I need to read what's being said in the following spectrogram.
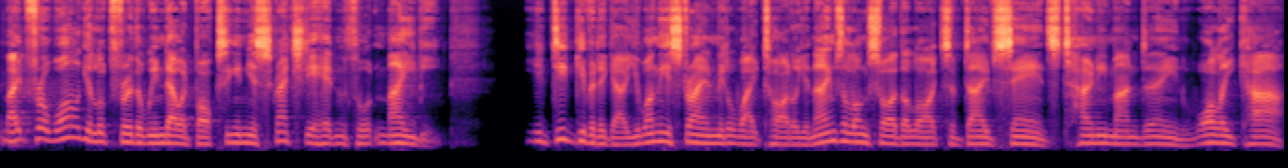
Mate, for a while you looked through the window at boxing and you scratched your head and thought maybe. You did give it a go. You won the Australian middleweight title. Your name's alongside the likes of Dave Sands, Tony Mundine, Wally Carr.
